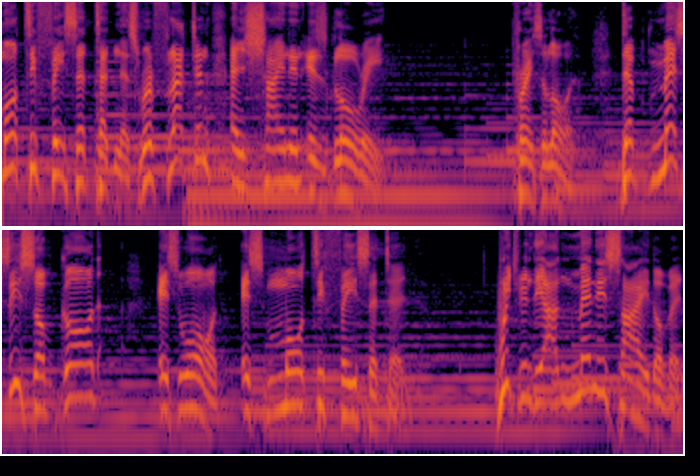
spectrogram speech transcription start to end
multifacetedness, reflecting and shining His glory. Praise the Lord. The mercies of God is what? Is multifaceted. Which means there are many sides of it.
